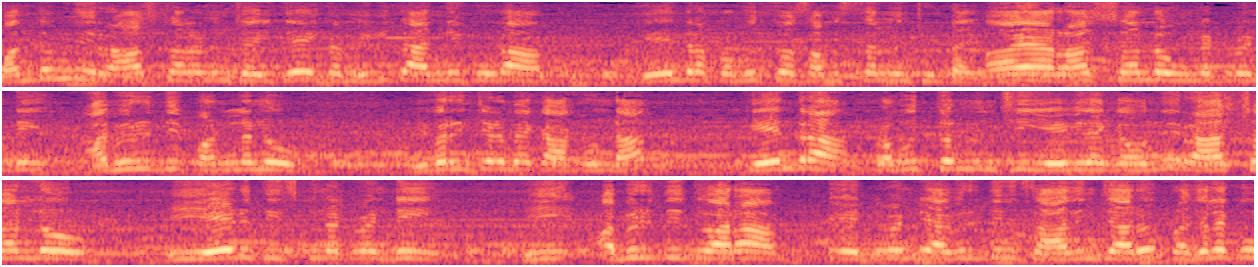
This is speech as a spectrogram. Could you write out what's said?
పంతొమ్మిది రాష్ట్రాల నుంచి అయితే ఇక మిగతా అన్ని కూడా కేంద్ర ప్రభుత్వ సంస్థల నుంచి ఉంటాయి. ఆయా రాష్ట్రాల్లో ఉన్నటువంటి అభివృద్ధి పనులను వివరించడమే కాకుండా కేంద్ర ప్రభుత్వం నుంచి ఏ విధంగా ఉంది? రాష్ట్రాల్లో ఈ ఏడు తీసుకున్నటువంటి ఈ అభివృద్ధి ద్వారా ఎటువంటి అభివృద్ధిని సాధించారు? ప్రజలకు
